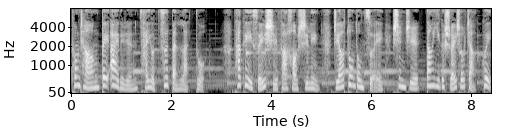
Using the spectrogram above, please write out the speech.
通常被爱的人才有资本懒惰，他可以随时发号施令，只要动动嘴，甚至当一个甩手掌柜，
